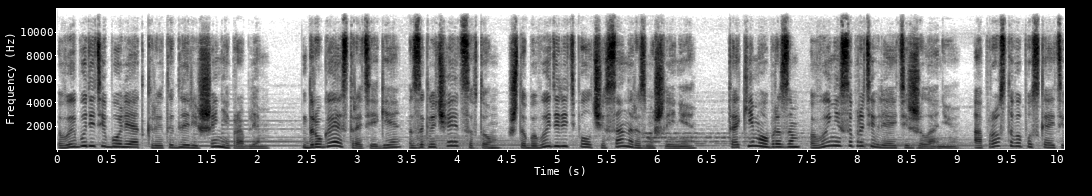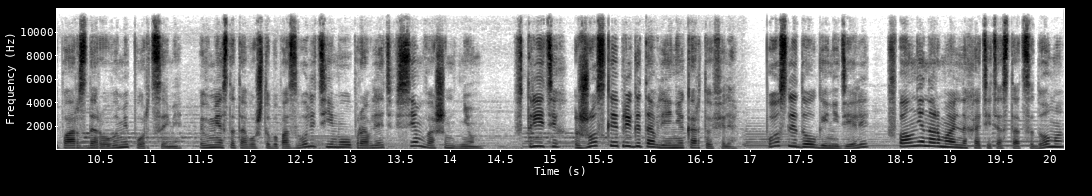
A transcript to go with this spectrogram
вы будете более открыты для решения проблем. Другая стратегия заключается в том, чтобы выделить полчаса на размышления. Таким образом, вы не сопротивляетесь желанию, а просто выпускаете пар здоровыми порциями, вместо того, чтобы позволить ему управлять всем вашим днем. В-третьих, жесткое приготовление картофеля. После долгой недели вполне нормально хотеть остаться дома,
